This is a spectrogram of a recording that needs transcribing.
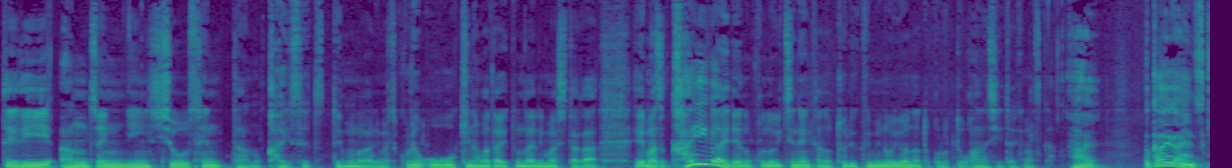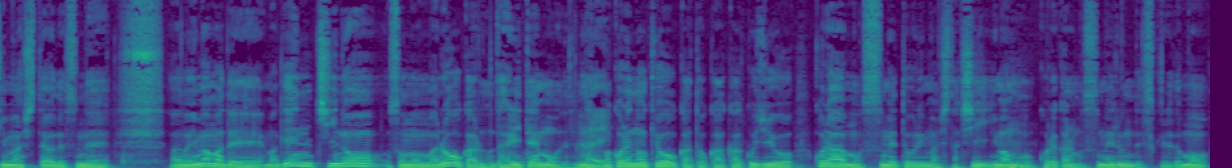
テリー安全認証センターの開設というものがありまして、これ大きな話題となりましたが、えまず海外でのこの1年間の取り組みのようなところってお話しいただけますか？はい。海外につきましてはですね、あの、今まで、まあ、現地の、その、まあ、ローカルの代理店もですね、はい、まあ、これの強化とか拡充を、これはもう進めておりましたし、今もこれからも進めるんですけれども、うん、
